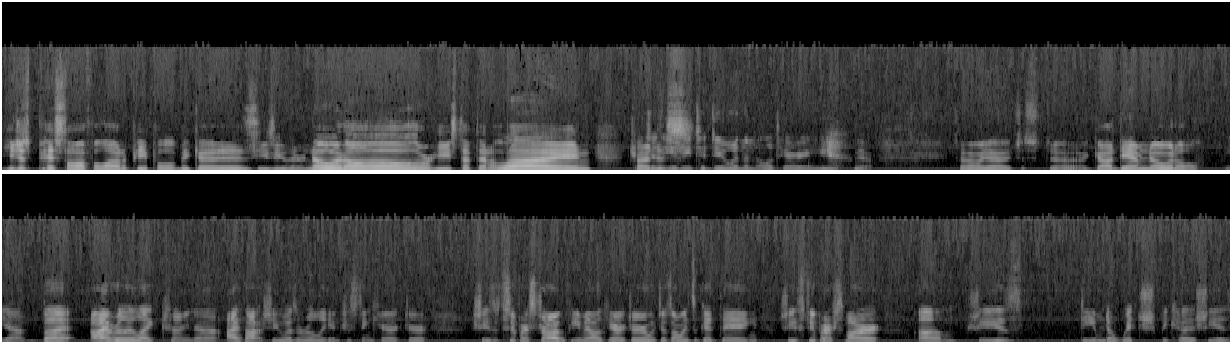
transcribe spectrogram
he just pissed off a lot of people because he's either know it all or he stepped out of line. Tried Which is to easy to do in the military. Yeah. So yeah, just uh, a goddamn know it all. Yeah, but I really liked Carina. I thought she was a really interesting character. She's a super strong female character, which is always a good thing. She's super smart. Um, she's deemed a witch because she is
